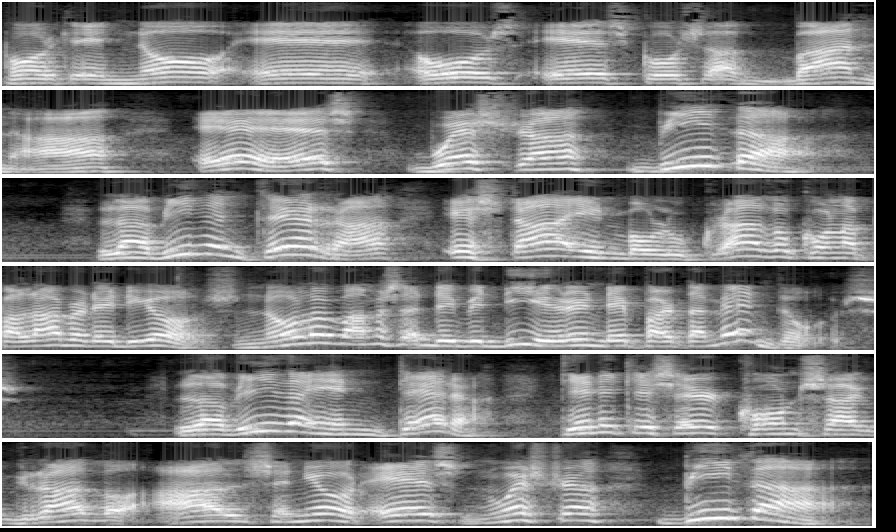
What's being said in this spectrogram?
porque no os es cosa vana, es vuestra vida. La vida entera está involucrado con la palabra de Dios. No lo vamos a dividir en departamentos. La vida entera tiene que ser consagrado al Señor. Es nuestra vida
